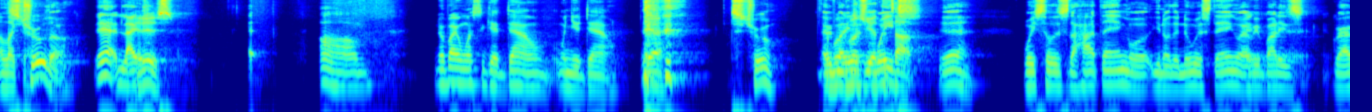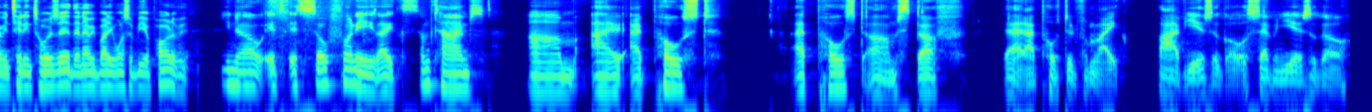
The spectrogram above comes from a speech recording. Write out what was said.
I like it's that. true though. Yeah, like It is. um nobody wants to get down when you're down. Yeah. It's true. Everyone Everybody puts you just at the waits. top. Yeah. Waits till it's the hot thing or, you know, the newest thing or everybody's gravitating towards it. Then everybody wants to be a part of it. you know it's it's so funny like sometimes um i i post i post um stuff that i posted from like five years ago seven years ago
